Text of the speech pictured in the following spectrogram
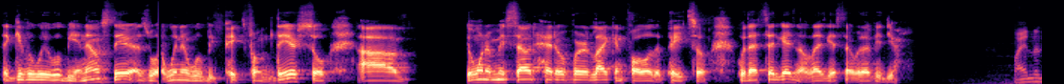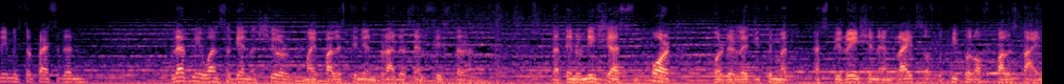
the giveaway will be announced there as well. Winner will be picked from there. So uh, don't want to miss out head over like and follow the page. So with that said guys now let's get started with the video. Finally mr president let me once again assure my palestinian brothers and sisters that indonesia's support for the legitimate aspiration and rights of the people of palestine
